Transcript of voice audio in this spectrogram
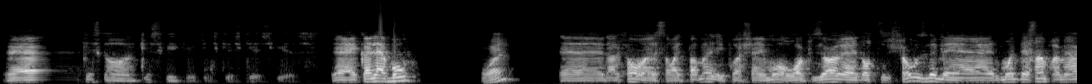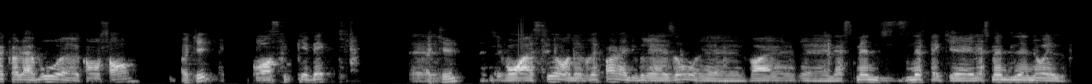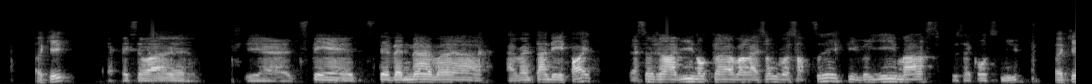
Euh, qu'est-ce qu'on. Qu'est-ce que. Qu'est-ce que. Qu'est-ce que. Euh, collabo. Ouais. Euh, dans le fond, ça va être pas mal les prochains mois. On va voir plusieurs d'autres choses, là, mais le mois de décembre, première collabo qu'on sort. OK. Brasserie de Québec. OK. voir ça. On devrait faire la livraison vers la semaine du 19, avec la semaine de Noël. OK. Fait que ça va c'est un petit, événement avant, avant le temps des fêtes. La janvier, une autre collaboration qui va sortir. Février, mars, ça continue. OK.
